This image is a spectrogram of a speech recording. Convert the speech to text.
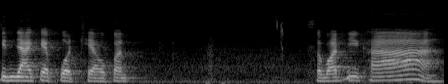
กินยาแก้ปวดแขวก่อน สวัสดีค่ะ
